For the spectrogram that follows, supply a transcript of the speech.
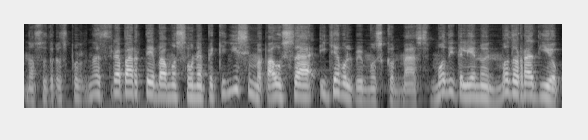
Nosotros por nuestra parte vamos a una pequeñísima pausa y ya volvemos con más modo italiano en modoradio.cl.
